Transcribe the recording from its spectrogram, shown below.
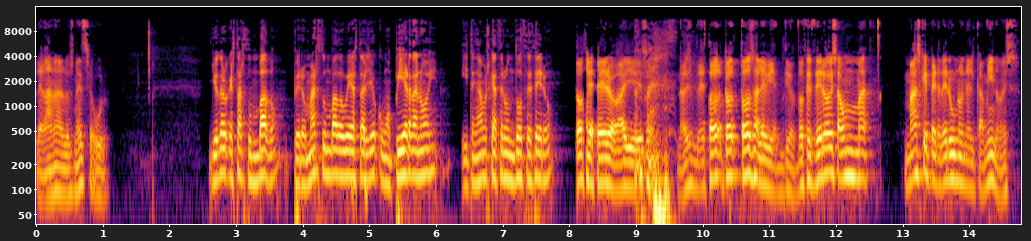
le ganan a los Nets seguro. Yo creo que estás zumbado, pero más zumbado voy a estar yo como pierdan hoy y tengamos que hacer un 12-0. 12-0, ahí eso. No, es- es- todo, todo- todo sale bien, tío. 12-0 es aún más, más que perder uno en el camino. Es,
